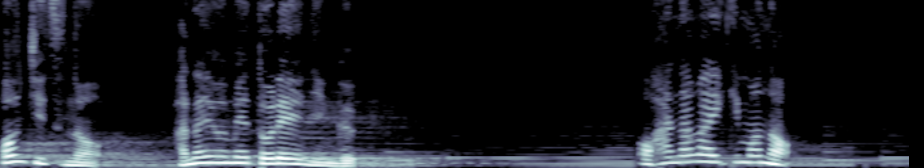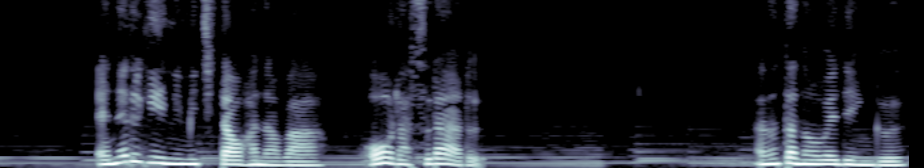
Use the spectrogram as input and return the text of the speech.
本日の花嫁トレーニング。お花は生き物エネルギーに満ちたお花はオーラスラールあなたのウェディング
